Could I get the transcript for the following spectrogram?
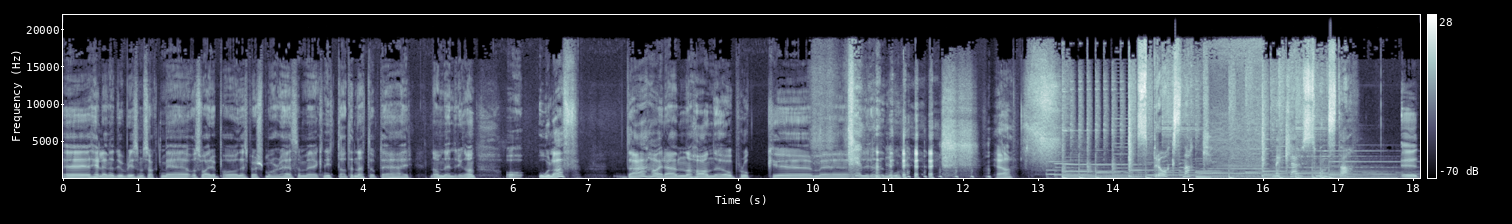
Eh, Helene, du blir som sagt med å svare på det spørsmålet som er knytta til nettopp det her navneendringene. Og Olaf, der har jeg en hane å plukke eh, med allerede nå. Ja. Språksnakk med Klaus Sonstad. Eh,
